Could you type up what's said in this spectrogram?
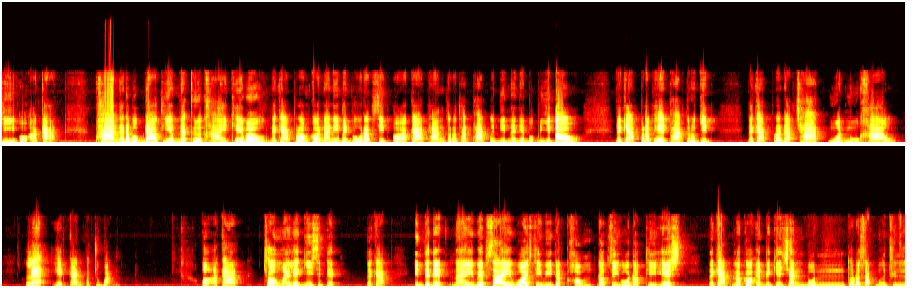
ถี่ออกอากาศ ผ่านระบบดาวเทียมและเครือข่ายเคเบิลนะครับพร้อมก่อนหน้านี้เป็นผู้รับสิทธิ์ออกอากาศทางโทรทัศน์ภาคพื้นดินในระบบดิจิตอลนะครับประเภทภาคธุรกิจนะครับระดับชาติหมวดหมู่ข่าว และเหตุการณ์ปัจจุบัน ออกอากาศช่องหมายเลข 21 นะครับ อินเทอร์เน็ตในเว็บไซต์ voicetv.com.co.th นะครับแล้วก็แอปพลิเคชันบนโทรศัพท์มือถือ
